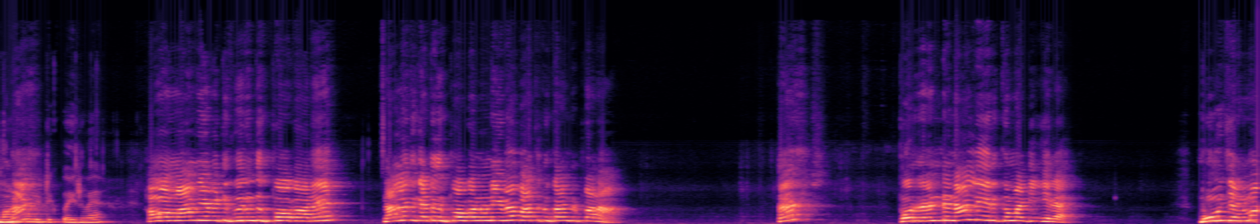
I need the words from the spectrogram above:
மாமியார் வீட்டுக்கு போயிடுவேன் அவன் மாமியார் வீட்டுக்கு விருந்துக்கு போகணும் நல்லது கெட்டதுக்கு போகணும். நீவே பார்த்துட்டு உட்காந்துருப்பானா ஒரு ரெண்டு நாள் நீ இருக்க மாட்டேங்கிற. மூஞ்சம்மா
